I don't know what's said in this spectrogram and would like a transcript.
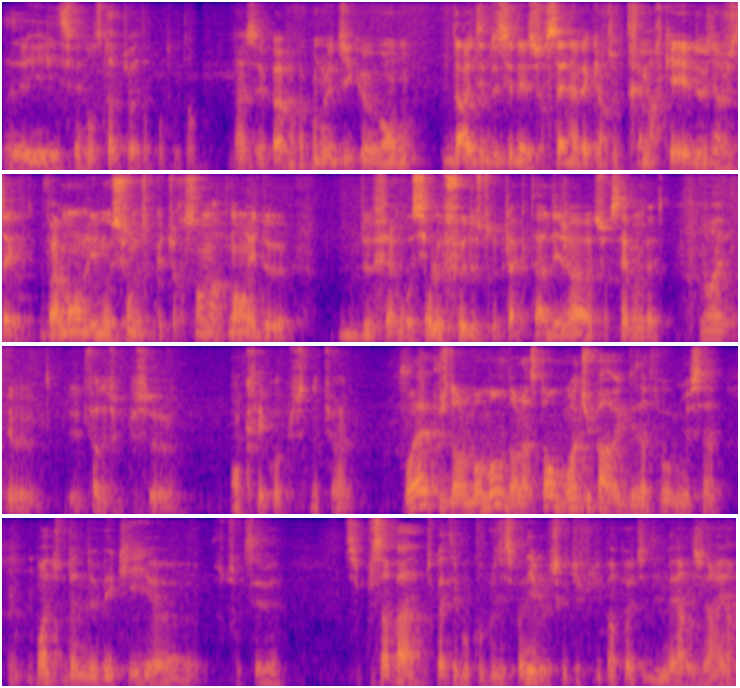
il se fait non-stop, tu vois, t'apprends tout le temps. Ouais, c'est pas la première fois qu'on me le dit que bon, d'arrêter d'essayer d'aller sur scène avec un truc très marqué et de venir juste avec vraiment l'émotion, le truc que tu ressens maintenant et de, de faire grossir le feu de ce truc-là que tu as déjà sur scène en Mm. fait. Ouais. Et, euh, et de faire des trucs plus euh, ancrés, quoi, plus naturels. Ouais, plus dans le moment, dans l'instant. Moins tu pars avec des infos, mieux c'est. Mhm. Moins tu te donnes de béquilles, euh, je trouve que c'est. C'est plus sympa. En tout cas, t'es beaucoup plus disponible parce que tu flippes un peu. Tu te dis merde, j'ai rien.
